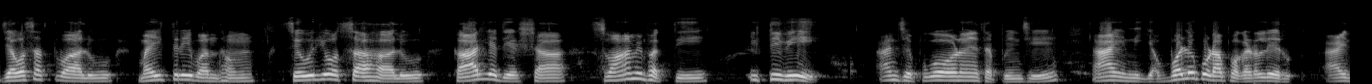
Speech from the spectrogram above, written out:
జవసత్వాలు మైత్రీ బంధం శౌర్యోత్సాహాలు కార్యదీక్ష స్వామి భక్తి ఇట్టివి అని చెప్పుకోవడమే తప్పించి ఆయన్ని ఎవ్వళ్ళు కూడా పొగడలేరు. ఆయన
